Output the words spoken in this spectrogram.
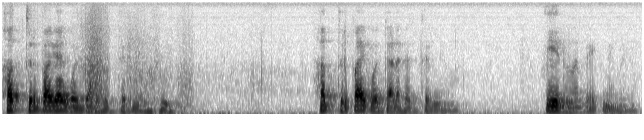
ಹತ್ತು ರೂಪಾಯಿಗೆ ಒದ್ದಾಡಕತ್ತೀರಿ ನೀವು. ಹತ್ತು ರೂಪಾಯಿಗೆ ಒದ್ದಾಡಕತ್ತೀರಿ ನೀವು. ಏನು ಮಾಡಬೇಕು ನಿಮಗೆ?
